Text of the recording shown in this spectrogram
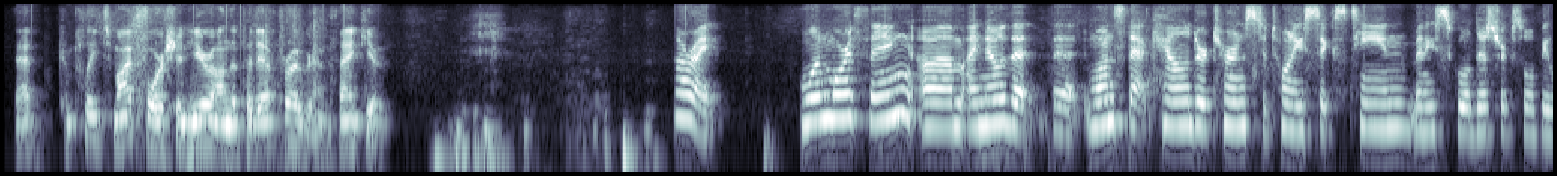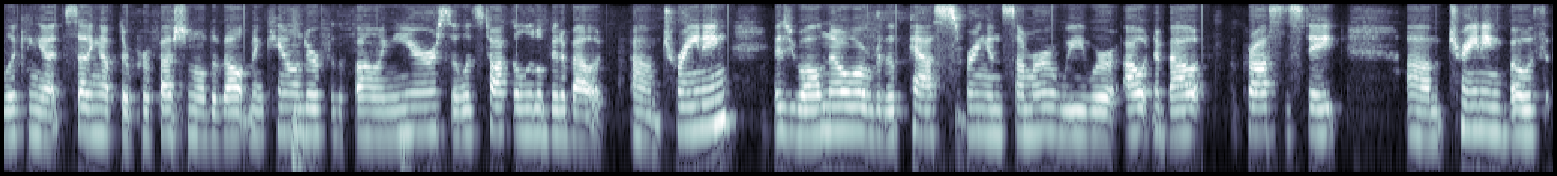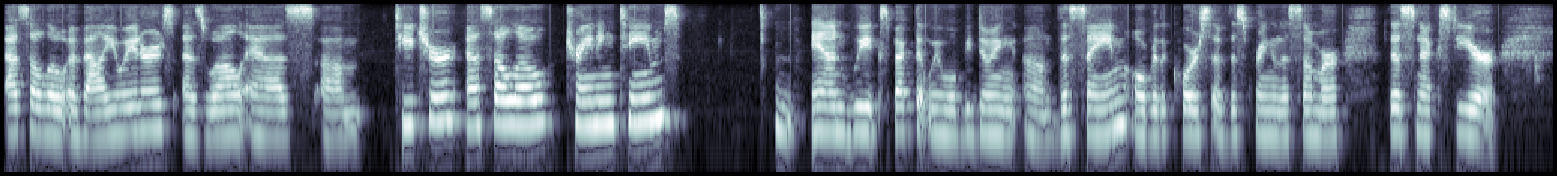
that completes my portion here on the PADEPP program. Thank you. All right. One more thing, um, I know that, that once that calendar turns to 2016, many school districts will be looking at setting up their professional development calendar for the following year. So let's talk a little bit about um, training. As you all know, over the past spring and summer, we were out and about across the state um, training both SLO evaluators as well as um, teacher SLO training teams and we expect that we will be doing um, the same over the course of the spring and the summer this next year.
